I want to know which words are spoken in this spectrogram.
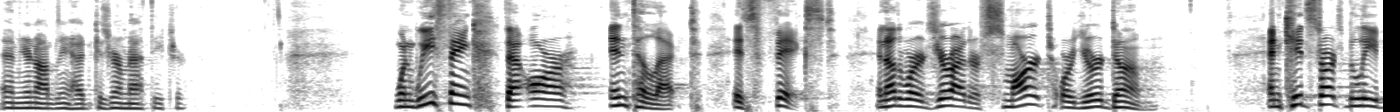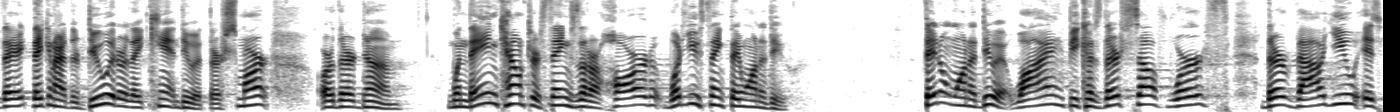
And you're nodding your head because you're a math teacher. When we think that our intellect is fixed, in other words, you're either smart or you're dumb. And kids start to believe they, they can either do it or they can't do it. They're smart or they're dumb. When they encounter things that are hard, what do you think they want to do? They don't want to do it. Why? Because their self worth, their value is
